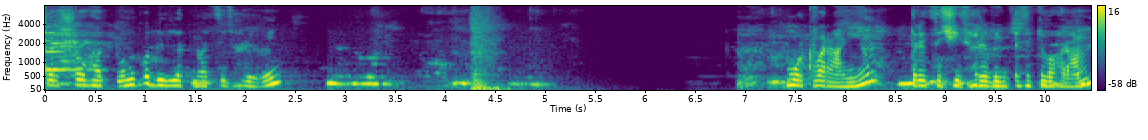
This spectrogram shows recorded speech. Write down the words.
першого гатунку 19 гривень. Морква рання 36 гривень за кілограм.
